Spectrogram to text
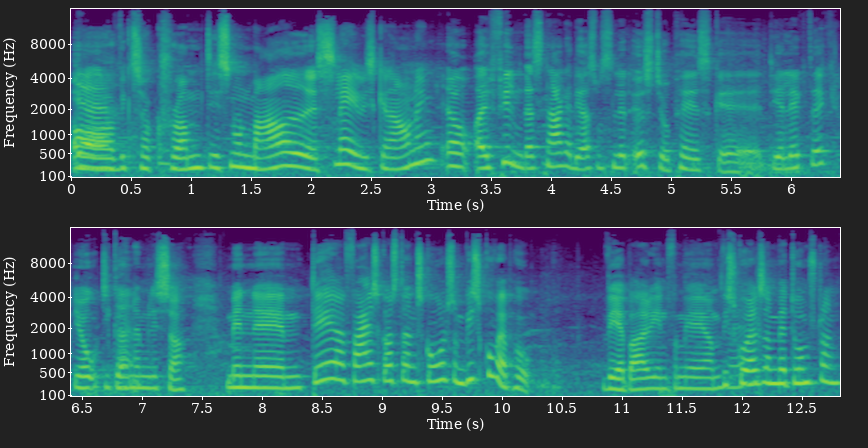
og Ja. Viktor Krum, det er sådan nogle meget øh, slaviske navne, ikke? jo, og i filmen, der snakker de også med sådan lidt østeuropæisk øh, dialekt, ikke? Jo, de gør Ja. nemlig så. Men øh, det er faktisk også den skole, som vi skulle være på, vil jeg bare lige informere jer om. Vi skulle Ja. alle sammen med Durmstrang.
